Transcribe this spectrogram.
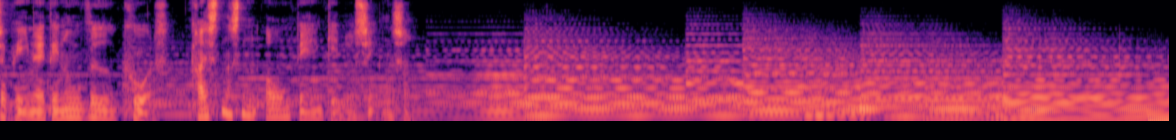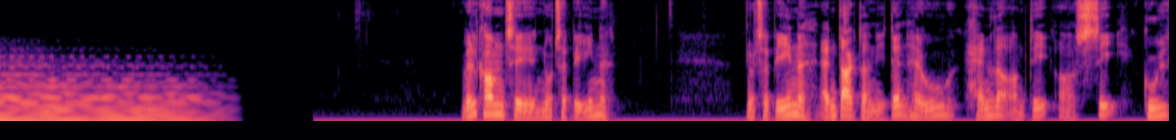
Notabene i denne uge ved Kurt Christensen, og det er genudsendelse. Velkommen til Notabene. Notabene andagterne i den her uge handler om det at se Gud.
